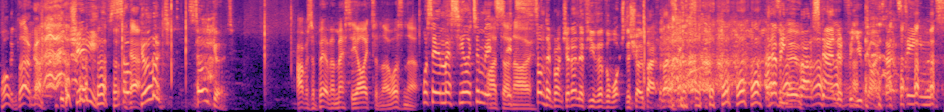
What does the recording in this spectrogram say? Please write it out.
Whoa, that, The cheese, so Yeah. good, so good. that was a bit of a messy item, though, wasn't it? Was it a messy item? It's, don't it's know. Sunday brunch. I don't know if you've ever watched the show back, but that seems, that seems about standard for you guys. That seems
